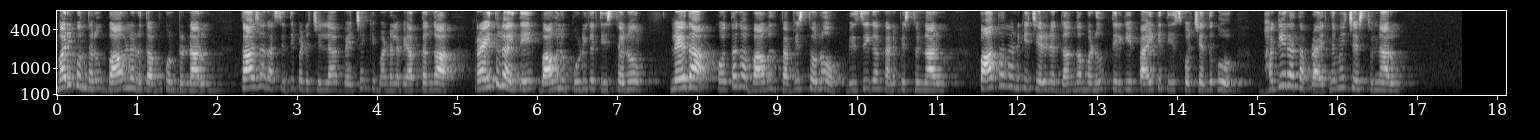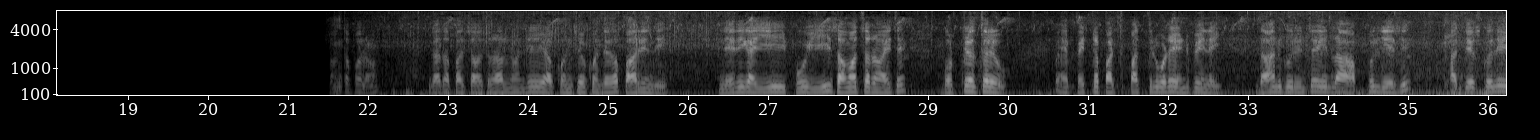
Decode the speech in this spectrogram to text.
మరికొందరు బావులను తవ్వుకుంటున్నారు. తాజాగా సిద్దిపేట జిల్లా బెచ్చంకి మండల వ్యాప్తంగా రైతులు అయితే బావులు పూడిక తీస్తేనో లేదా కొత్తగా బావులు తవ్విస్తూనో బిజీగా కనిపిస్తున్నారు. పాతాళానికి చేరిన గంగమ్మను తిరిగి పైకి తీసుకొచ్చేందుకు భగీరథ ప్రయత్నమే చేస్తున్నారు. సొంత పొలం గత పది సంవత్సరాల నుండి కొంచెం కొంచెంగా పారింది. నేరుగా ఈ పూ ఈ సంవత్సరం అయితే బొట్టు వెళ్తలేవు పెట్టిన పత్తి పత్తులు కూడా ఎండిపోయినాయి. దాని గురించే ఇలా అప్పులు చేసి అది చేసుకొని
